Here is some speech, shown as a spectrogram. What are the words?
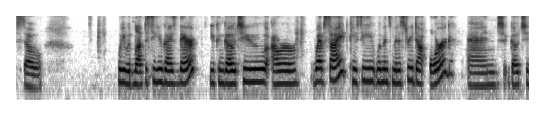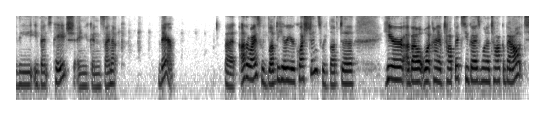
so We would love to see you guys there. You can go to our website, kcwomensministry.org, and go to the events page and you can sign up there. But otherwise, we'd love to hear your questions. We'd love to hear about what kind of topics you guys want to talk about.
